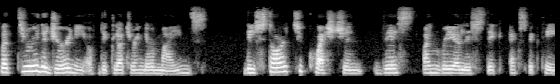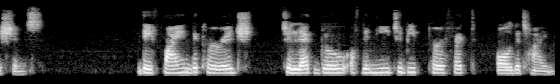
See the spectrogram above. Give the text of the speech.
But through the journey of decluttering their minds, they start to question these unrealistic expectations. They find the courage to let go of the need to be perfect all the time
